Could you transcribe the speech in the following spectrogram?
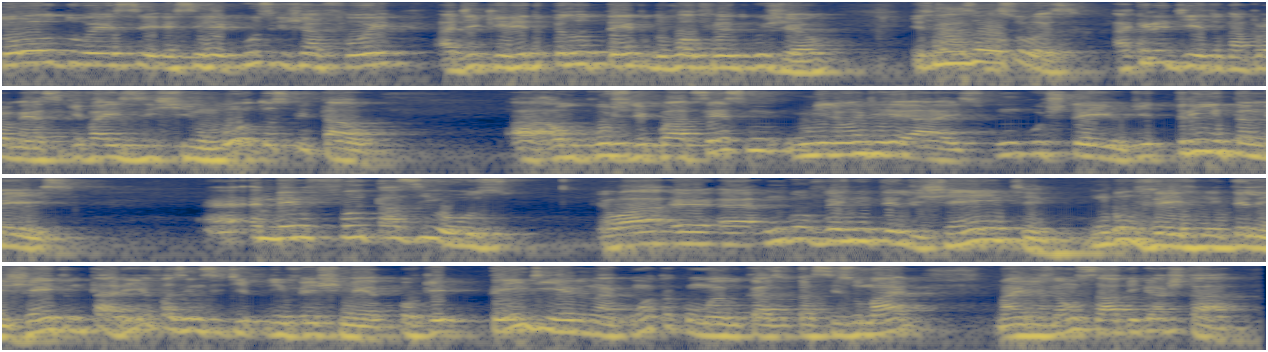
todo esse, esse recurso que já foi adquirido pelo tempo do Valfredo Gugel. Então as pessoas acreditam na promessa que vai existir um outro hospital ao custo de 400 milhões de reais, com um custeio de 30 mês. É, é meio fantasioso. Eu, é, é, um governo inteligente, um governo inteligente não estaria fazendo esse tipo de investimento, porque tem dinheiro na conta, como é o caso do Tarcísio Maia, mas eles não sabem gastar.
